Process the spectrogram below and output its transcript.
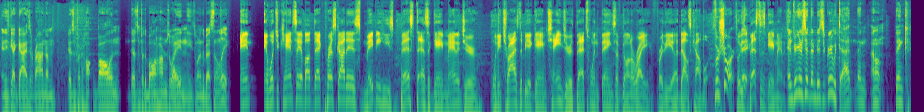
and he's got guys around him. Doesn't put ball in, doesn't put the ball in harm's way, and he's one of the best in the league. And and what you can say about Dak Prescott is maybe he's best as a game manager. When he tries to be a game changer, that's when things have gone awry for the uh, Dallas Cowboys. For sure. So he's Eh, best as a game manager. And if you're going to sit there and disagree with that, then I don't think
